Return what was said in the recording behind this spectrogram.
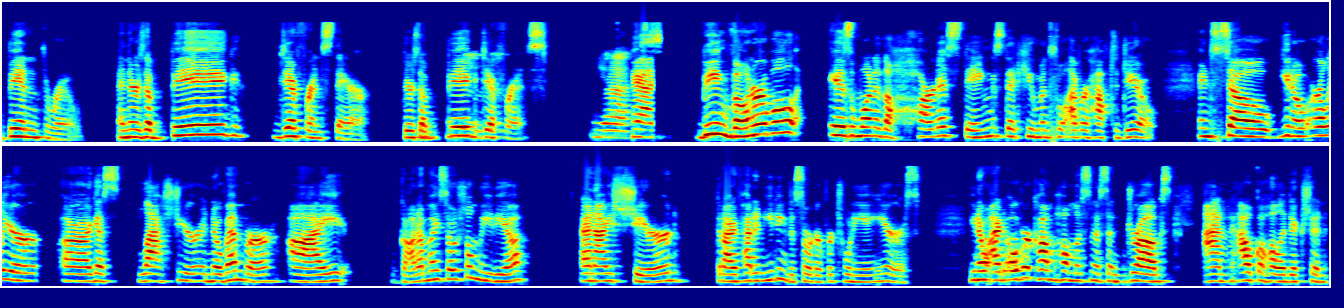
been through. And there's a big difference there. There's a big Mhm. difference. Yes. And being vulnerable is one of the hardest things that humans will ever have to do. And so, you know, earlier, uh, I guess last year in November, I got on my social media and I shared that I've had an eating disorder for 28 years. You know, I'd overcome homelessness and drugs and alcohol addiction,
